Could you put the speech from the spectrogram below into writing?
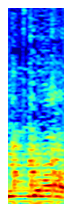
yeah.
